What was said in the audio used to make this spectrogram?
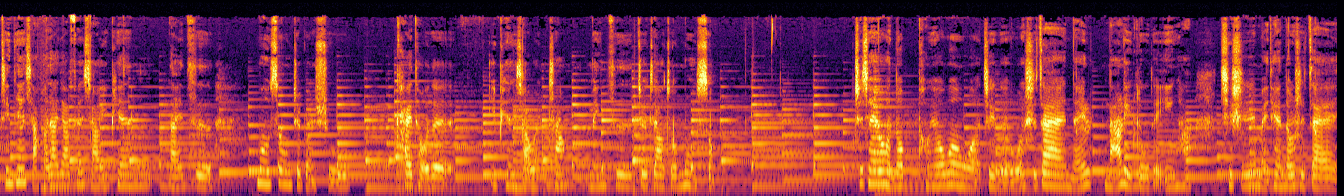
今天想和大家分享一篇来自《目送》这本书开头的一篇小文章，名字就叫做《目送》。之前有很多朋友问我，这个我是在哪哪里录的音哈？其实每天都是在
